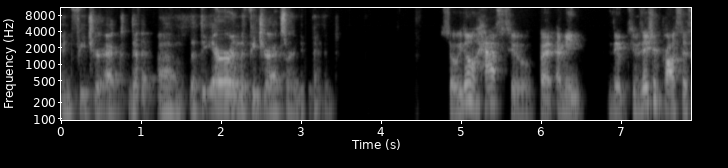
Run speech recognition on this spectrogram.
in feature X that um, that the error and the feature X are independent? So we don't have to, but I mean, the optimization process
